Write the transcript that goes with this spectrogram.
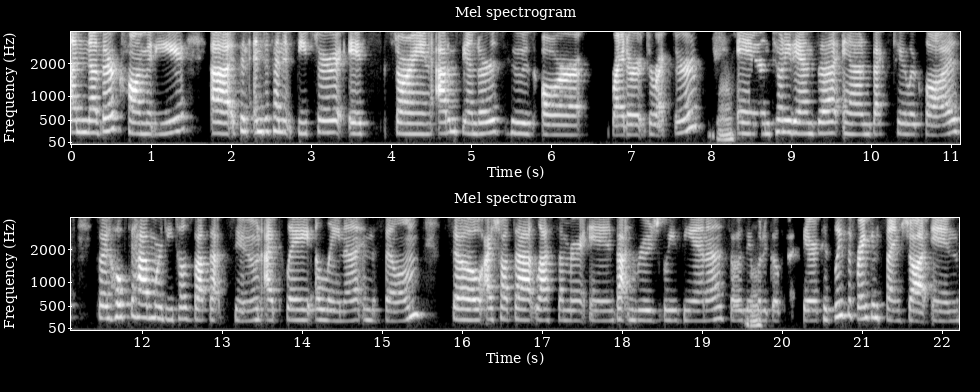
another comedy. Uh, it's an independent feature. It's starring Adam Sanders, who's our writer director wow. and Tony Danza and Bex Taylor Klaus. So I hope to have more details about that soon. I play Elena in the film. So I shot that last summer in Baton Rouge, Louisiana. So I was wow. able to go back there because Lisa Frankenstein shot in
